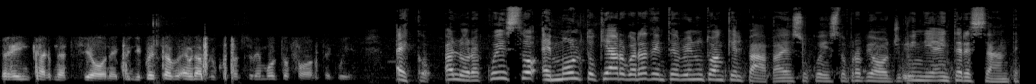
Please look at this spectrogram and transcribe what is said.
reincarnazione, quindi questa è una preoccupazione molto forte qui. Ecco, allora questo è molto chiaro, guardate è intervenuto anche il Papa eh, su questo proprio oggi, quindi è interessante.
